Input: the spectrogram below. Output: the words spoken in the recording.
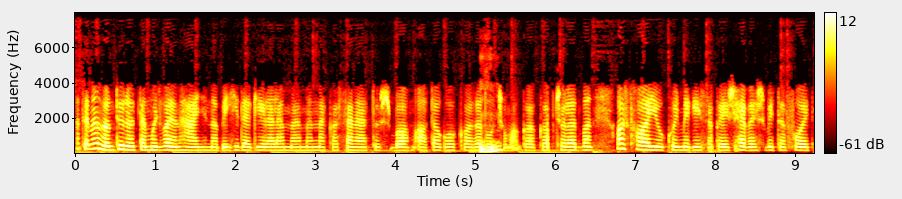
Hát én azon tűnődtem, hogy vajon hány napi hideg élelemmel mennek a szenátusba a tagok az adócsomaggal kapcsolatban. Azt halljuk, hogy még éjszaka is heves vita folyt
